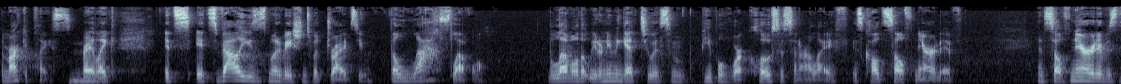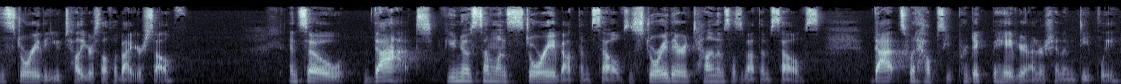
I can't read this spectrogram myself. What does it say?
the marketplace, right? Like it's, it's values, it's motivations, what drives you. The last level, the level that we don't even get to with some people who are closest in our life, is called self narrative. And self narrative is the story that you tell yourself about yourself. And so, that, if you know someone's story about themselves, the story they're telling themselves about themselves, that's what helps you predict behavior and understand them deeply.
